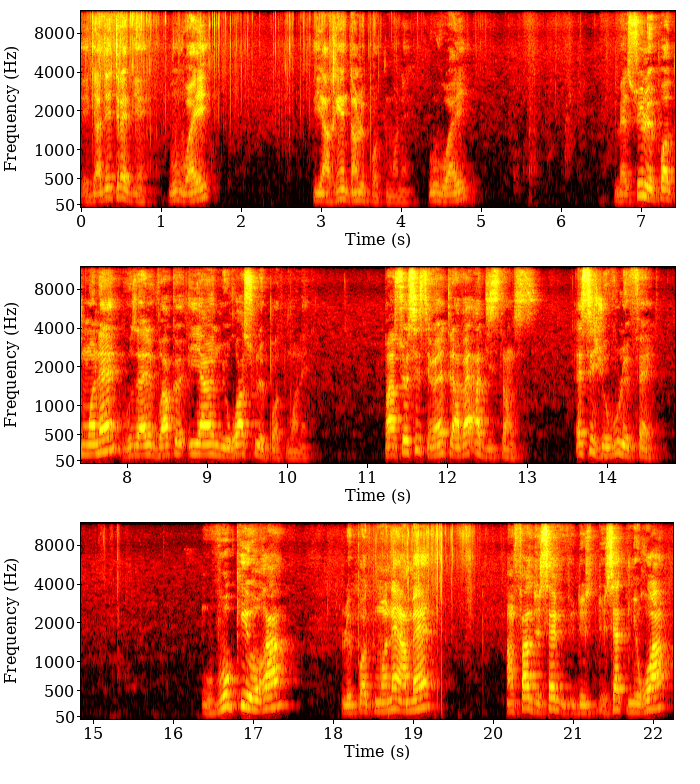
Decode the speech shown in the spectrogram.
Regardez très bien. Vous voyez, il n'y a rien dans le porte-monnaie. Vous voyez? Mais sur le porte-monnaie, vous allez voir qu'il y a un miroir sur le porte-monnaie. Parce que si c'est un travail à distance, et si je vous le fais, vous qui aura le porte-monnaie à main, en face de cette, miroir,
